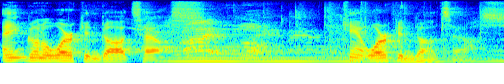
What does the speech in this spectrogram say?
ain't going to work in God's house. Can't work in God's house.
